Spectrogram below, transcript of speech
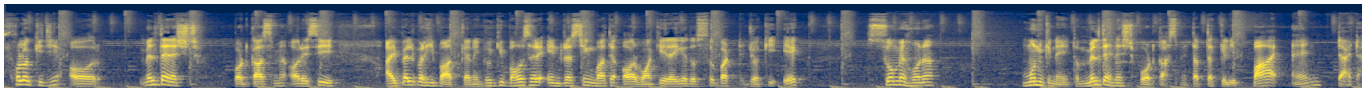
फॉलो कीजिए और मिलते हैं नेक्स्ट पॉडकास्ट में। और इसी आईपीएल पर ही बात करें, क्योंकि बहुत सारे इंटरेस्टिंग बातें और बाकी रहेगी दोस्तों बट जो कि एक शो में होना मुमकिन नहीं। तो मिलते हैं नेक्स्ट पॉडकास्ट में। तब तक के लिए बाय एंड टाटा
